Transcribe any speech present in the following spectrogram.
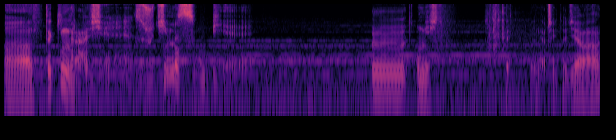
A w takim razie zrzucimy sobie... Mm, umieść. Inaczej to działa.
